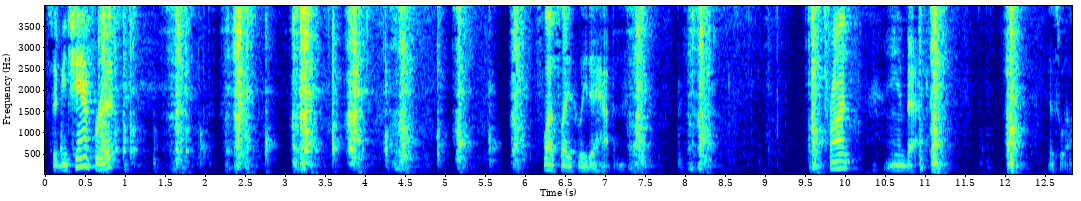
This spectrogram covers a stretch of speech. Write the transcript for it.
So if you chamfer it, it's less likely to happen. Front and back as well.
